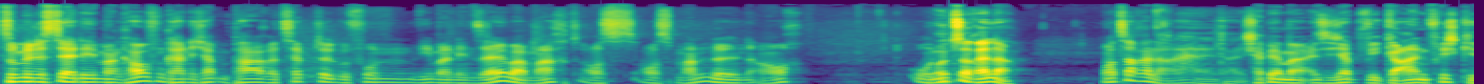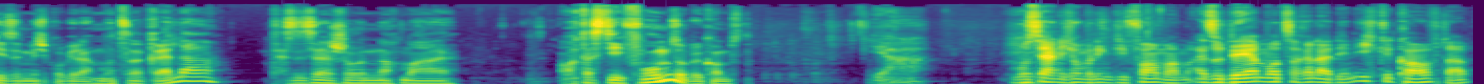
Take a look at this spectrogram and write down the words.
zumindest der, den man kaufen kann. Ich habe ein paar Rezepte gefunden, wie man den selber macht, aus, aus Mandeln auch. Und Mozzarella. Mozzarella. Alter, ich habe ja mal, also ich habe veganen Frischkäse mich probiert. Mozzarella, das ist ja schon nochmal, auch dass die Form so bekommst. Ja, muss ja nicht unbedingt die Form haben. Also der Mozzarella, den ich gekauft habe,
